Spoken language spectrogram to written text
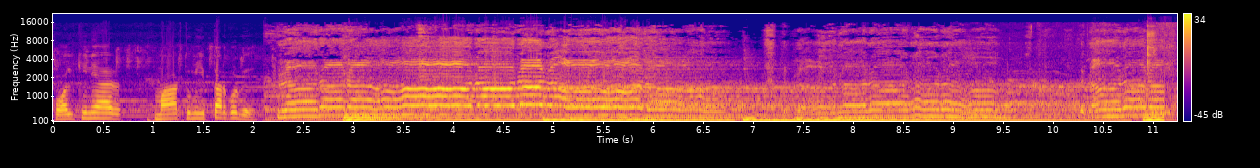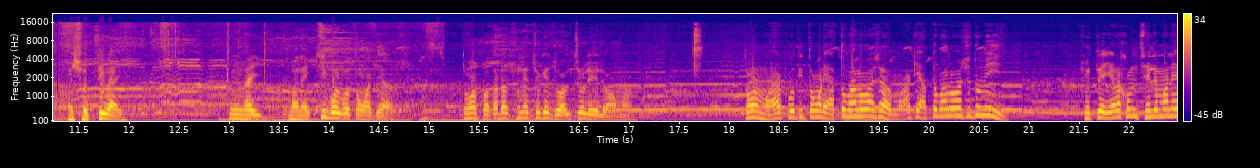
ফল কিনে আর মা তুমি ইফতার করবে সত্যি ভাই তুমি ভাই মানে কি বলব তোমাকে আর তোমার কথাটা শুনে চোখে জল চলে এলো আমার তোমার মায়ের প্রতি তোমার এত ভালোবাসা মাকে এত ভালোবাসো তুমি সত্যি এরকম ছেলে মানে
